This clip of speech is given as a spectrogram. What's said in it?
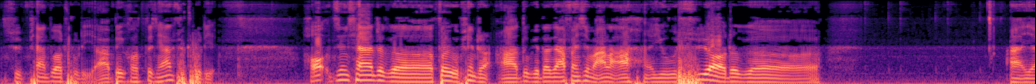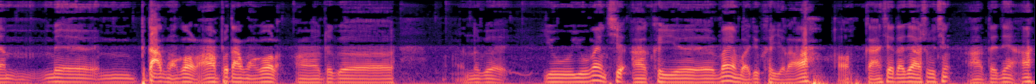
去偏多处理啊，背靠四千去处理。好，今天这个所有品种啊，都给大家分析完了啊，有需要这个啊，也没不打广告了啊，不打广告了啊，这个那个有有问题啊，可以问我就可以了啊。好，感谢大家收听啊，再见啊。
